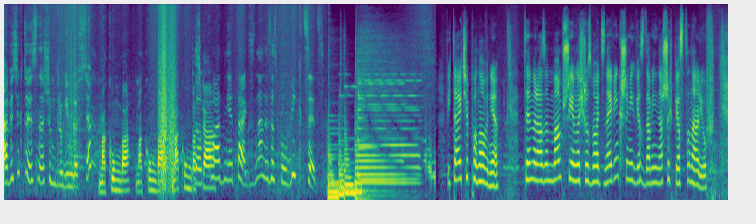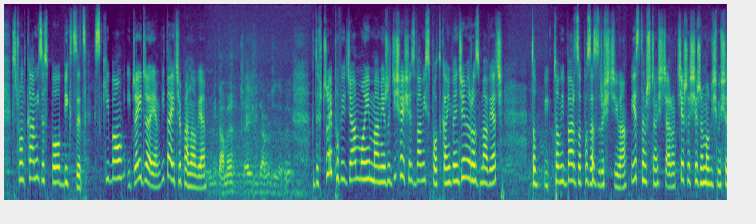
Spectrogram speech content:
A wiecie, kto jest naszym drugim gościem? Makumba, Makumba, Makumba Ska. Dokładnie tak, znany zespół Big Cyc. Witajcie ponownie. Tym razem mam przyjemność rozmawiać z największymi gwiazdami naszych piastonaliów. Z członkami zespołu Big Cyt, z Kibą i JJ-em. Witajcie panowie. Witamy. Cześć, witamy, dzień dobry. Gdy wczoraj powiedziałam mojej mamie, że dzisiaj się z wami spotkam i będziemy rozmawiać, to, to mi bardzo pozazdrościła. Jestem szczęściarą. Cieszę się, że, mogliśmy się,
